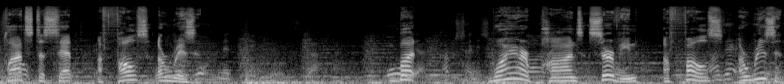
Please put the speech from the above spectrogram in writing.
plots to set a false arisen. But why are pawns serving a false arisen?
